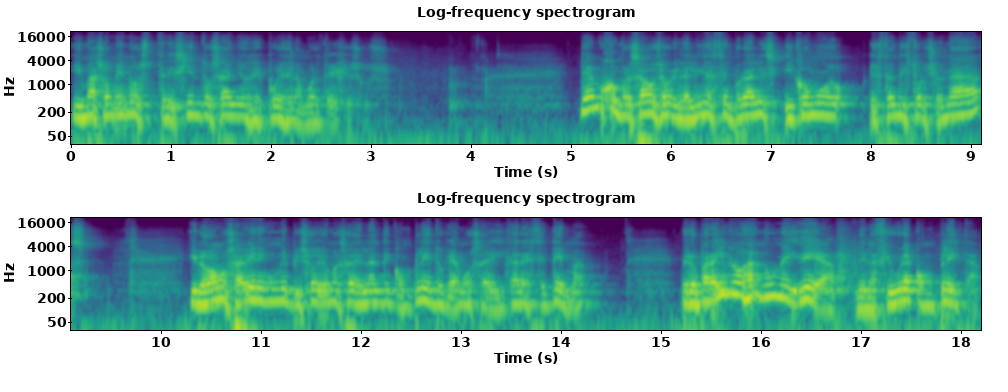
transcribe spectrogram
y más o menos 300 años después de la muerte de Jesús. Ya hemos conversado sobre las líneas temporales y cómo están distorsionadas y lo vamos a ver en un episodio más adelante completo que vamos a dedicar a este tema. Pero para irnos dando una idea de la figura completa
